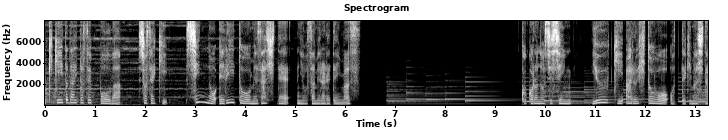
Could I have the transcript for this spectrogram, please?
お聞きいただいた説法は書籍真のエリートを目指してに収められています。心の指針勇気ある人を追ってきました。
